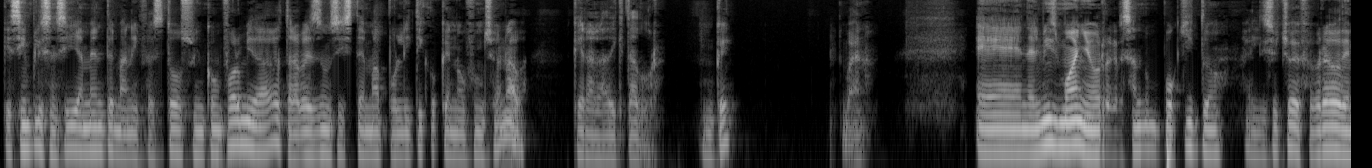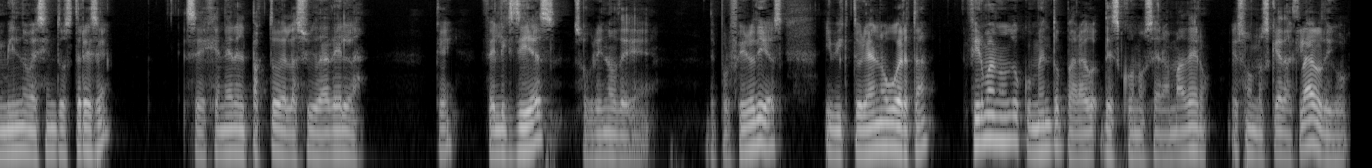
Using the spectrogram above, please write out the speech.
que simple y sencillamente manifestó su inconformidad a través de un sistema político que no funcionaba, que era la dictadura. ¿Ok? Bueno. En el mismo año, regresando un poquito, el 18 de febrero de 1913, se genera el Pacto de la Ciudadela. ¿Ok? Félix Díaz, sobrino de, de Porfirio Díaz, y Victoriano Huerta firman un documento para desconocer a Madero. Eso nos queda claro, digo,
